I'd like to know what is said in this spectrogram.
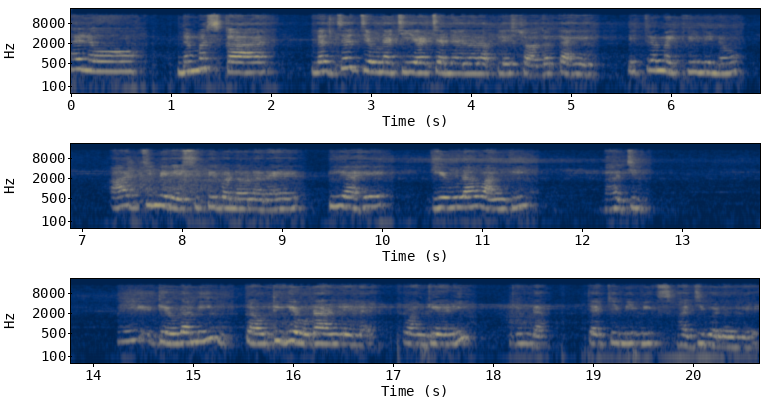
हॅलो नमस्कार. लज्जत जेवणाची या चॅनलवर आपले स्वागत आहे. मित्रमैत्रिणींनो आज जी मी रेसिपी बनवणार आहे ती आहे घेवडा वांगी भाजी. ही घेवडा मी गावठी घेवडा आणलेला आहे वांगी आणि घेवडा. त्याची मी मिक्स भाजी बनवली आहे.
